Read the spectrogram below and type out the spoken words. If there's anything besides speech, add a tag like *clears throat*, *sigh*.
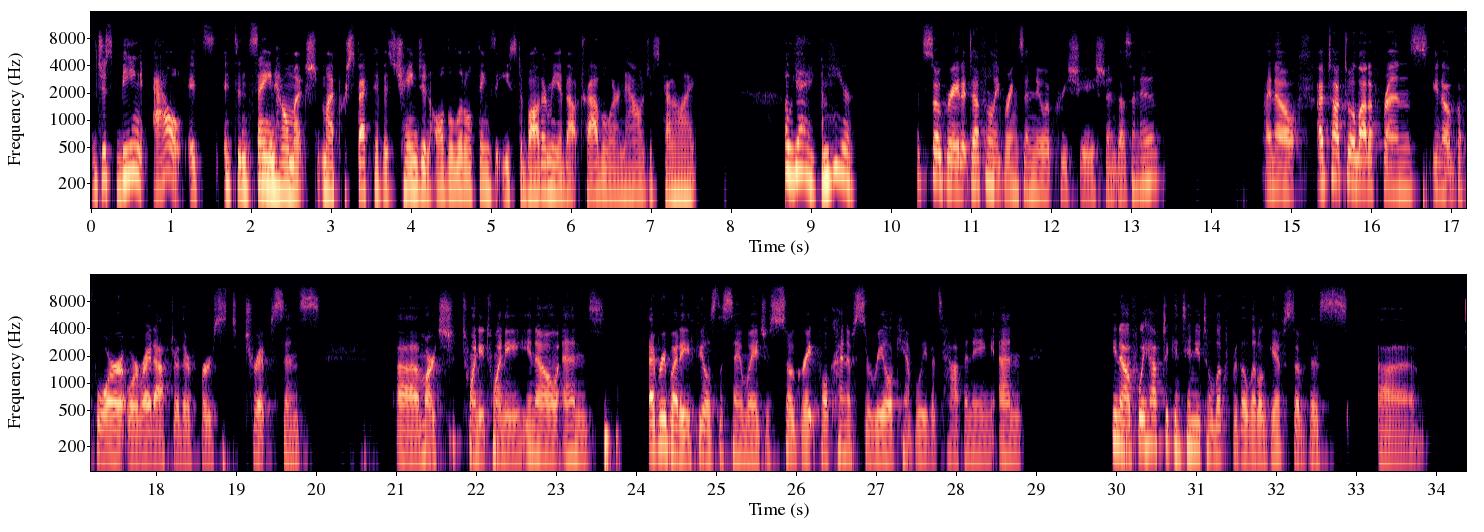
just being out. It's it's insane how much my perspective has changed and all the little things that used to bother me about travel are now just kind of like oh, yay, I'm here. It's so great. It definitely brings a new appreciation, doesn't it? I know. I've talked to a lot of friends, you know, before or right after their first trip since uh, March 2020, you know, and everybody feels the same way, just so grateful, kind of surreal, can't believe it's happening. And, you know, if we have to continue to look for the little gifts of this uh,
